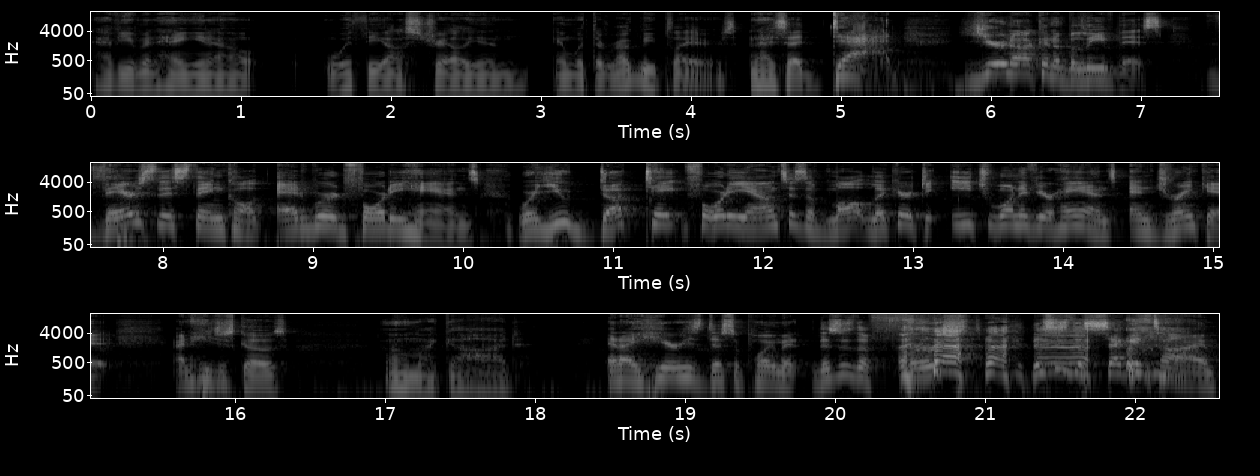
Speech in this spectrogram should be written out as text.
Have you been hanging out with the Australian and with the rugby players? And I said, Dad, you're not going to believe this. There's this thing called Edward 40 hands where you duct tape 40 ounces of malt liquor to each one of your hands and drink it. And he just goes, Oh my God. And I hear his disappointment. This is the first, this is the second time,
